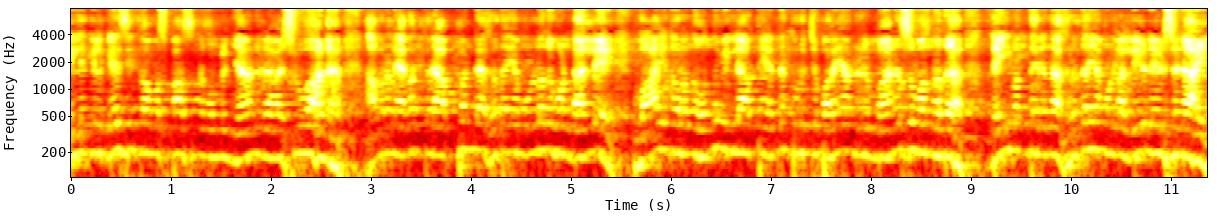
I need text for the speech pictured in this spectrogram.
ഇല്ലെങ്കിൽ കെ സി തോമസ് പാസിന്റെ മുമ്പിൽ ഞാനൊരു അശുവാണ്. അവരുടെ അകത്തൊരു അപ്പന്റെ ഹൃദയം ഉള്ളത് കൊണ്ടല്ലേ വായി തുറന്ന് ഒന്നുമില്ലാത്ത എന്നെ കുറിച്ച് പറയാനൊരു മനസ്സ് വന്നത്? ദൈവം തരുന്ന ഹൃദയമുള്ള ലീഡേഴ്സിനായി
